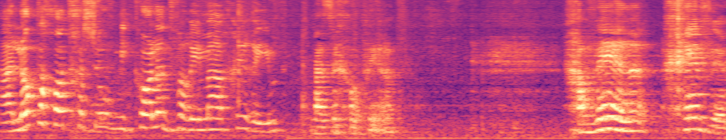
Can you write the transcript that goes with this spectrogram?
הלא פחות חשוב מכל הדברים האחרים. מה זה חבר? חבר, חבר,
